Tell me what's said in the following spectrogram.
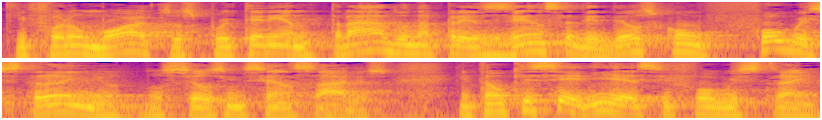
que foram mortos por terem entrado na presença de Deus com fogo estranho nos seus incensários. Então, o que seria esse fogo estranho?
